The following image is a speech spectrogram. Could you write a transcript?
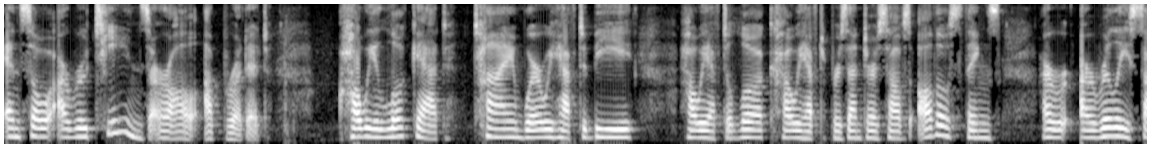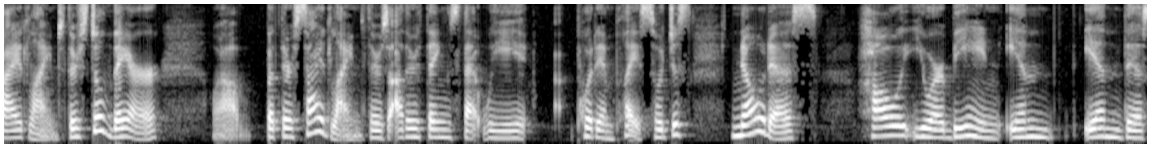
And so our routines are all uprooted. How we look at time, where we have to be, how we have to look, how we have to present ourselves, all those things are, are really sidelined. They're still there, well, but they're sidelined. There's other things that we put in place. So just notice how you are being in in this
